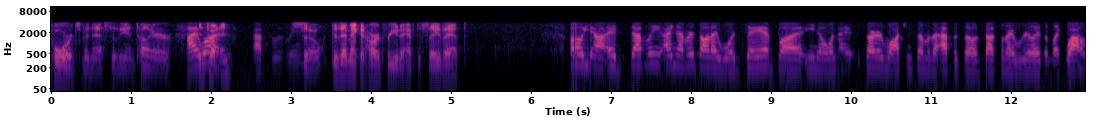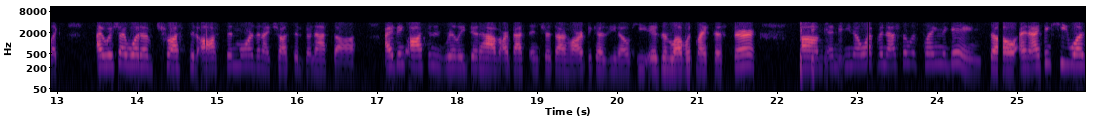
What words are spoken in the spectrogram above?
towards Vanessa the entire. I and was and absolutely. So does that make it hard for you to have to say that? Oh yeah, it definitely. I never thought I would say it, but you know, when I started watching some of the episodes, that's when I realized I'm like, wow, like I wish I would have trusted Austin more than I trusted Vanessa. I think Austin really did have our best interests at heart because you know he is in love with my sister. Um, and you know what, Vanessa was playing the game, so and I think he was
